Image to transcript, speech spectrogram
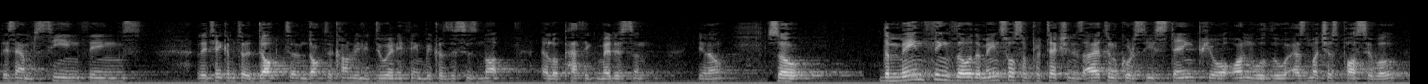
they say, I'm seeing things. They take them to a doctor, and doctor can't really do anything because this is not allopathic medicine, you know. So the main thing though, the main source of protection is Ayatul Kursi, staying pure on wudu as much as possible,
